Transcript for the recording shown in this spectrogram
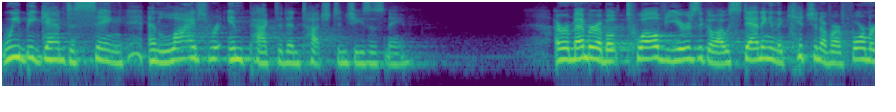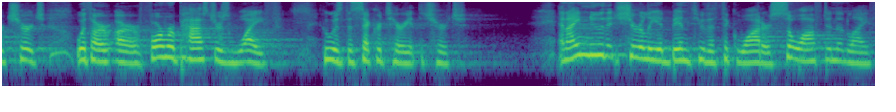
we began to sing, and lives were impacted and touched in Jesus' name. I remember about 12 years ago, I was standing in the kitchen of our former church with our, our former pastor's wife, who was the secretary at the church. And I knew that Shirley had been through the thick waters so often in life.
